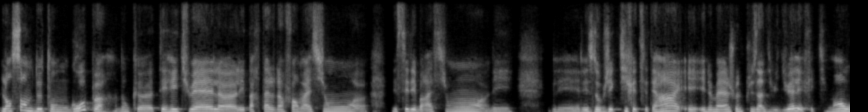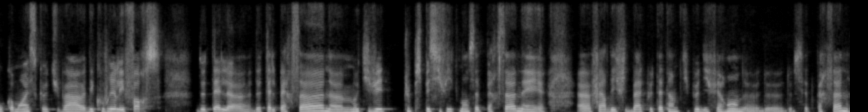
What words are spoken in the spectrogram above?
l'ensemble de ton groupe, donc tes rituels, les partages d'informations, les célébrations, les, les, objectifs, etc. Et, et, le management plus individuel, effectivement, ou comment est-ce que tu vas découvrir les forces de telle de telle personne, motiver plus spécifiquement cette personne et euh, faire des feedbacks peut-être un petit peu différents de, de, cette personne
